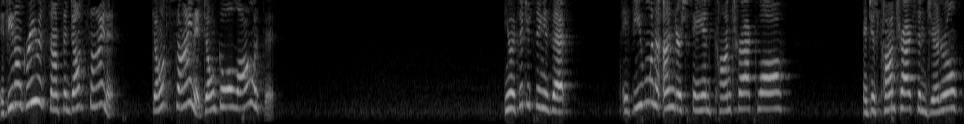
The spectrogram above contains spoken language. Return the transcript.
If you don't agree with something, don't sign it. Don't sign it. Don't go along with it. You know, what's interesting is that if you want to understand contract law and just contracts in general,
